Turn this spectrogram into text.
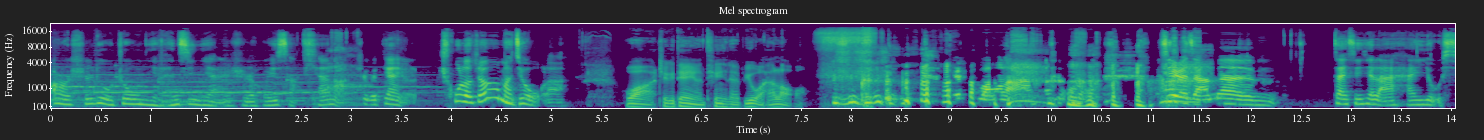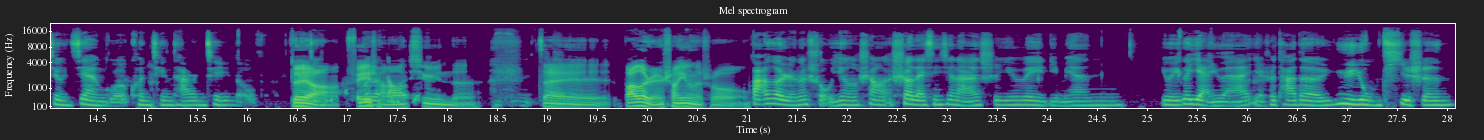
二十六周年纪念日，我一想，天哪，这个电影出了这么久了。哇，这个电影听起来比我还老。别装了啊！记着咱们在新西兰还有幸见过 Quentin Tarantino。对啊，非常幸运的，在八个人上映的时候，八个人的首映上设在新西兰，是因为里面有一个演员，也是他的御用替身，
